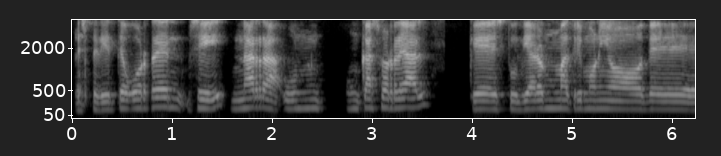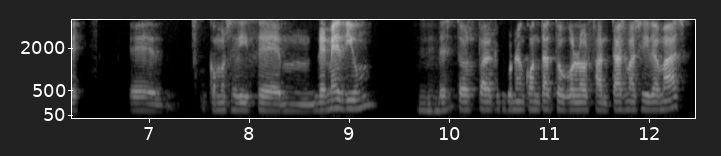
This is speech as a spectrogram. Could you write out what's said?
Expediente Warren, sí, narra un, un caso real que estudiaron un matrimonio de, eh, ¿cómo se dice?, Mm, de medium, de estos para que se ponen en contacto con los fantasmas y demás,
